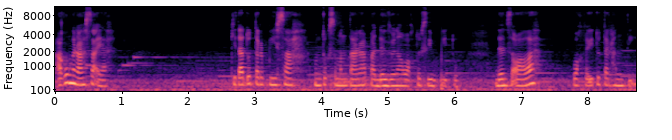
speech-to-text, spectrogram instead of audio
aku ngerasa ya kita tuh terpisah untuk sementara pada zona waktu sibuk itu. Dan seolah waktu itu terhenti.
